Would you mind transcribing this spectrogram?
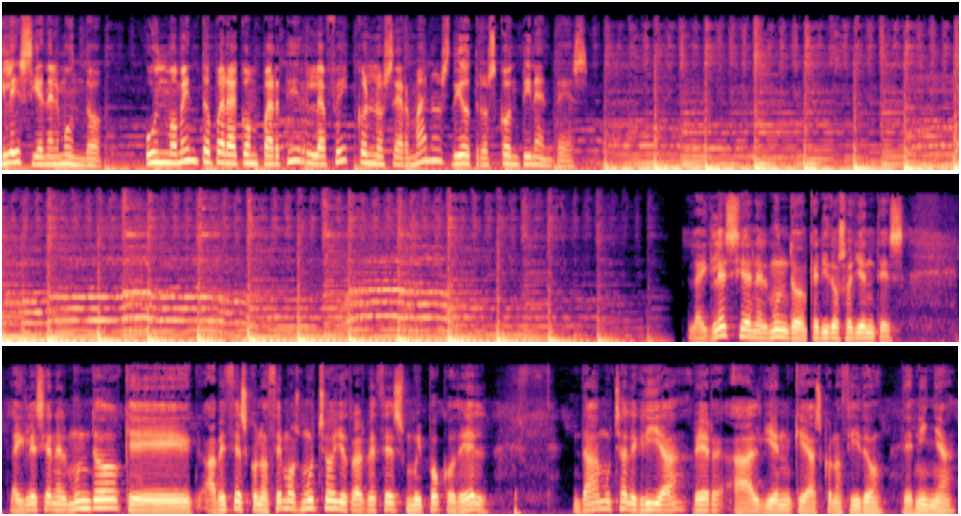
Iglesia en el Mundo, un momento para compartir la fe con los hermanos de otros continentes. La Iglesia en el mundo, queridos oyentes, la Iglesia en el mundo que a veces conocemos mucho y otras veces muy poco de él. Da mucha alegría ver a alguien que has conocido de niña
